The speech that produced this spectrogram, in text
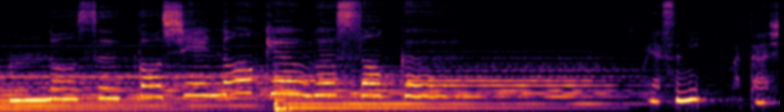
んの少しの休息。おやすみ。また明日。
